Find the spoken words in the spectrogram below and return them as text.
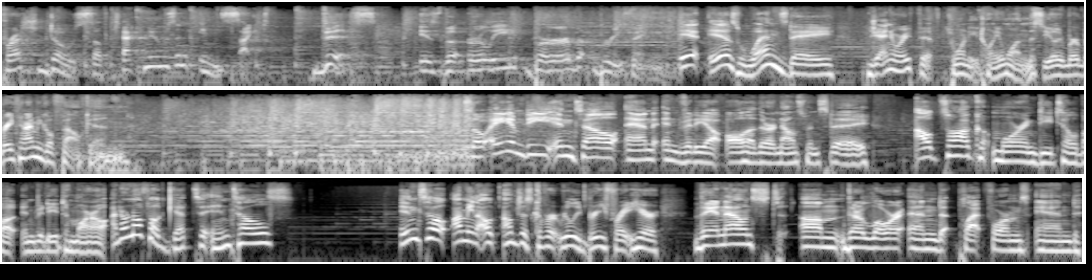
fresh dose of tech news and insight. This is the Early Burb Briefing. It is Wednesday, January 5th, 2021. This is the Early Burb Briefing. I'm Eagle Falcon. So, AMD, Intel, and NVIDIA all had their announcements today. I'll talk more in detail about NVIDIA tomorrow. I don't know if I'll get to Intel's. Intel, I mean, I'll, I'll just cover it really brief right here. They announced um, their lower end platforms and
